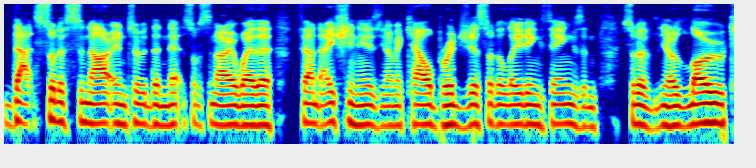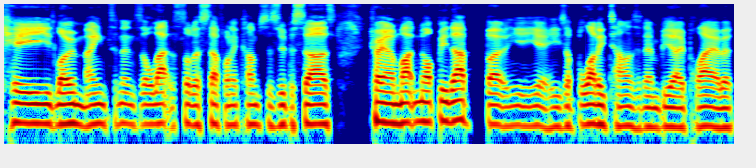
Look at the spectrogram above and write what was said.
that sort of scenario, into the net sort of scenario where the foundation is, you know, Mikal Bridges sort of leading things and sort of, you know, low key, low maintenance, all that sort of stuff when it comes to superstars. Trae Young might not be that, but yeah, he's a bloody talented NBA player. But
